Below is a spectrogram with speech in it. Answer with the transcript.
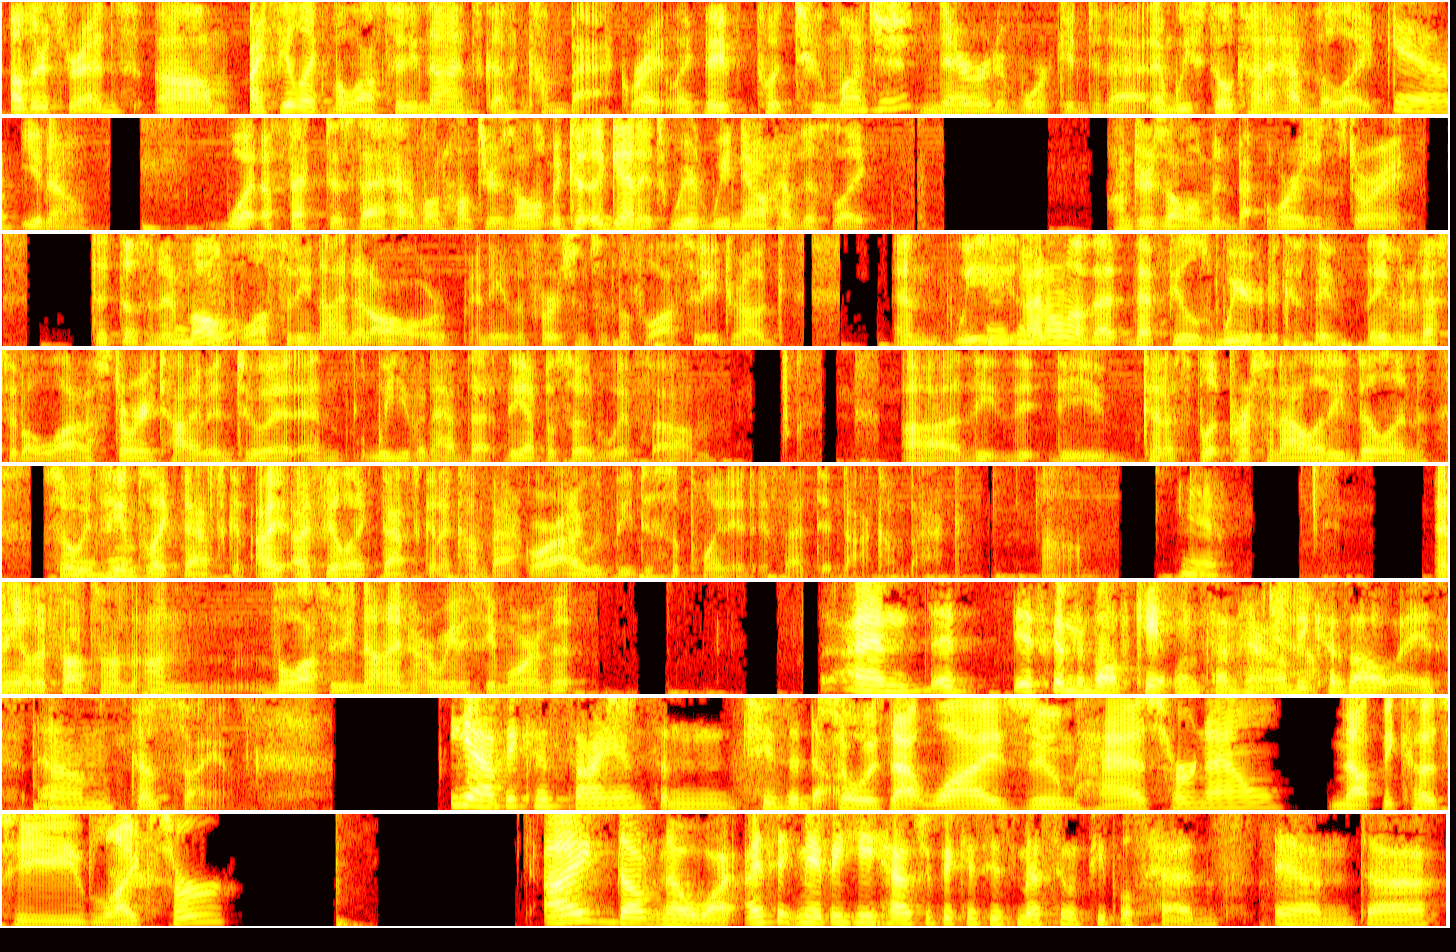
other threads. Um, I feel like Velocity Nine's got to come back, right? Like they've put too much narrative work into that, and we still kind of have the like, Mm-hmm. Yeah. you know, what effect does that have on Hunter Zolomon? Because again, it's weird. We now have this like Hunter Zolomon ba- origin story that doesn't involve Mhm. Velocity Nine at all, or any of the versions of the Velocity drug. And we, Mhm. I don't know, that that feels weird because they've they've invested a lot of story time into it, and we even had that the episode with um, uh, the, the the kind of split personality villain. So it Mhm. seems like that's gonna. I, I feel like that's gonna come back, or I would be disappointed if that did not come back. Um, Yeah. any other thoughts on on Velocity Nine? Are we gonna see more of it? And it, it's going to involve Caitlin somehow Yeah. because always. Um, Because science. yeah, because science and she's a doctor. So is that why Zoom has her now? Not because he likes her? I don't know why. I think maybe he has her because he's messing with people's heads and uh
